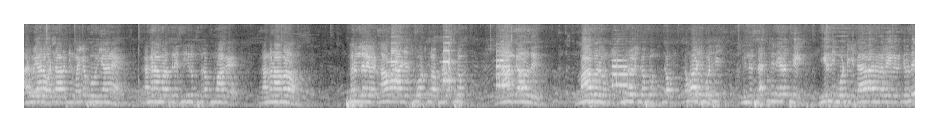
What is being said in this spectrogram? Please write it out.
அருமையான வட்டாரத்தின் மையப்பகுதியான கங்கனாங்குளத்திலே சீரும் சிறப்புமாக கங்கனாங்குளம் பெருந்தலைவர் காமராஜர் ஸ்போர்ட்ஸ் கிளப் நடத்தும் நான்காவது மாபெரும் கபாடி போட்டி இன்னும் சற்று நேரத்தில் இறுதிப் போட்டிக்கு தயாரான நிலையில் இருக்கிறது.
